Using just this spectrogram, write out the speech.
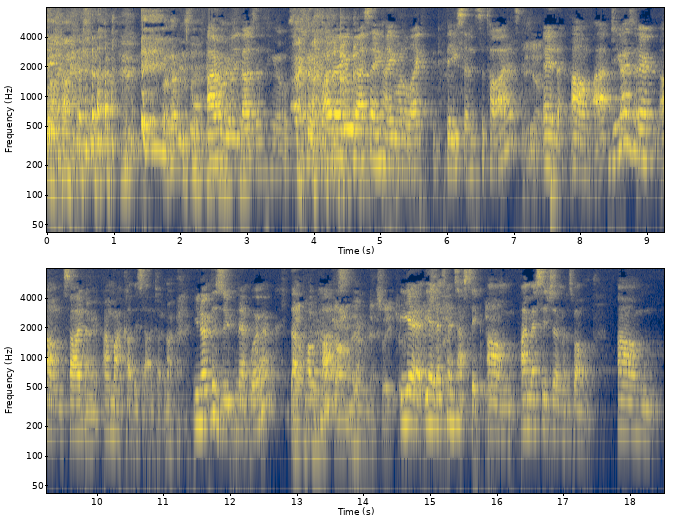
but, but that is. I have a really bad sense of humor. so I know you were saying how you want to like desensitize. Yeah. And um, I, do you guys know? Um, side note, I might cut this out. I don't know. You know the Zoot Network, that Yeah. Going podcast. on next week. Yeah, yeah, they're So, fantastic. yeah. Um, I messaged them as well. Um,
